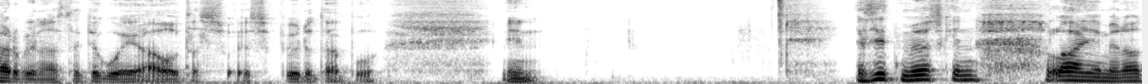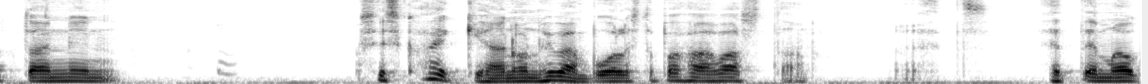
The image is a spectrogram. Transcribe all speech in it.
harvinaista, että joku ei auta sinua, jos pyydät apua. Niin, ja sitten myöskin laajemmin ottaen, niin siis kaikkihan on hyvän puolesta pahaa vastaan. Et, et en mä ole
